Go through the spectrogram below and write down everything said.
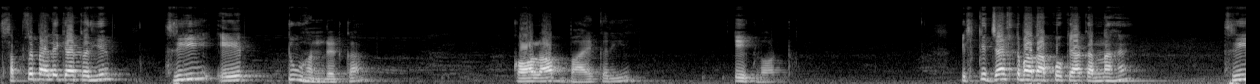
सबसे पहले क्या करिए? थ्री एट टू हंड्रेड का कॉल आप बाय करिए, एक लॉट। इसके जस्ट बाद आपको क्या करना है? थ्री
